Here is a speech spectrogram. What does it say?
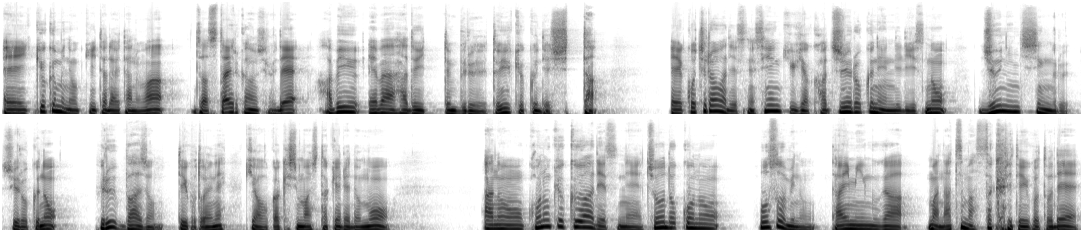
えー、1曲目にお聴きいただいたのは、ザ・スタイルカウンシルで Have You Ever Had It Blue という曲でした。えー、こちらはですね、1986年リリースの12日シングル収録のフルバージョンということでね、今日はおかけしましたけれども、あのー、この曲はですね、ちょうどこの放送日のタイミングが、まあ、夏真っ盛りということで、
